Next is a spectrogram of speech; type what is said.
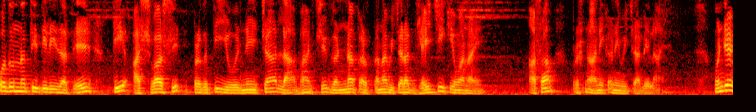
पदोन्नती दिली जाते ती आश्वासित प्रगती योजनेच्या लाभाची गणना करताना विचारात घ्यायची किंवा नाही असा प्रश्न अनेकांनी विचारलेला आहे. म्हणजे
